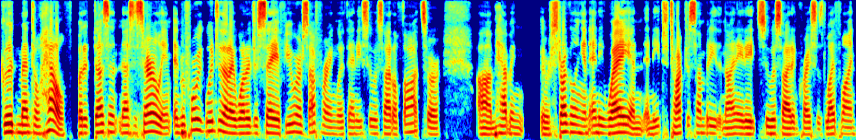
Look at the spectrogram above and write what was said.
good mental health but it doesn't necessarily and before we go into that i want to just say if you are suffering with any suicidal thoughts or um, having or struggling in any way and, and need to talk to somebody, the 988 Suicide and Crisis Lifeline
